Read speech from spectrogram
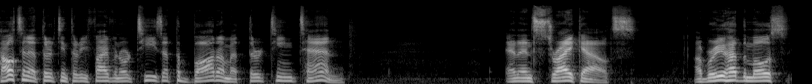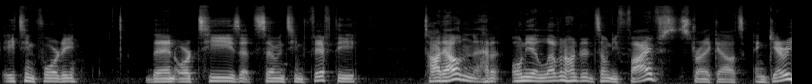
Helton at 1,335, and Ortiz at the bottom at 1,310. And then strikeouts. Abreu had the most, 1840. Then Ortiz at 1750. Todd Helton had only 1,175 strikeouts, and Gary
